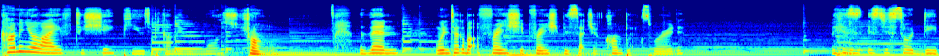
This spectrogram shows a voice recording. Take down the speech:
come in your life to shape you to become even more strong. But then, when you talk about friendship, friendship is such a complex word because it's just so deep.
